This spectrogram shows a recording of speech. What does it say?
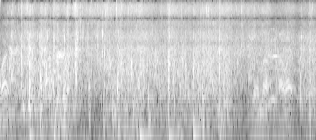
bảo đấy giờ mà bảo đấy Hãy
